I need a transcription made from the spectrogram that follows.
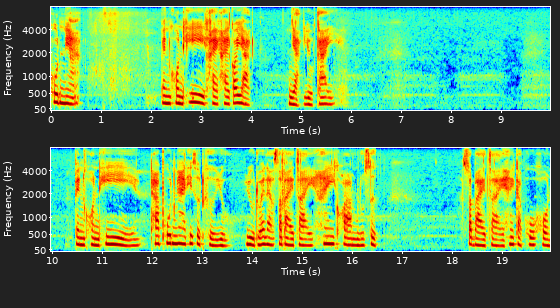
คุณเนี่ย เป็นคนที่ใครๆก็อยาก อยากอยู่ใกล้ เป็นคนที่ถ้าพูดง่ายที่สุดคืออยู่ อยู่ด้วยแล้วสบายใจให้ความรู้สึก สบายใจให้กับผู้คน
